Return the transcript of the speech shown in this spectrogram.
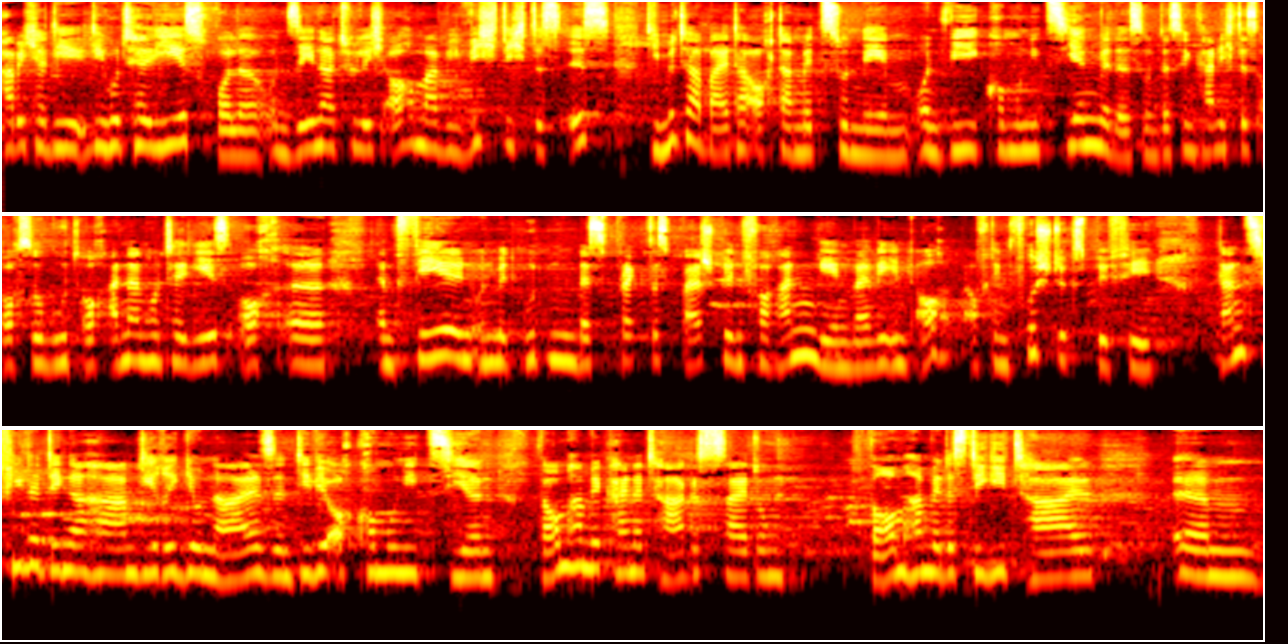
habe ich ja die, die Hoteliersrolle und sehe natürlich auch immer, wie wichtig das ist, die Mitarbeiter auch da mitzunehmen und wie kommunizieren wir das. Und deswegen kann ich das auch so gut auch anderen Hoteliers auch äh, empfehlen und mit guten Best-Practice-Beispielen vorangehen, weil wir eben auch auf dem Frühstücksbuffet ganz viele Dinge haben, die regional sind, die wir auch kommunizieren. Warum haben wir keine Tageszeitung? Warum haben wir das digital? Ähm,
